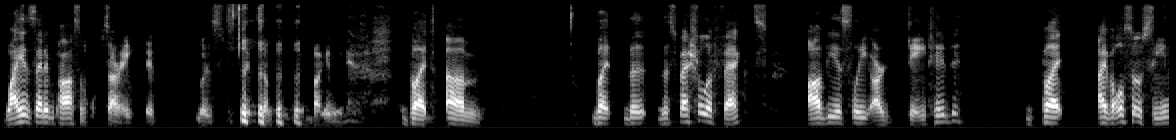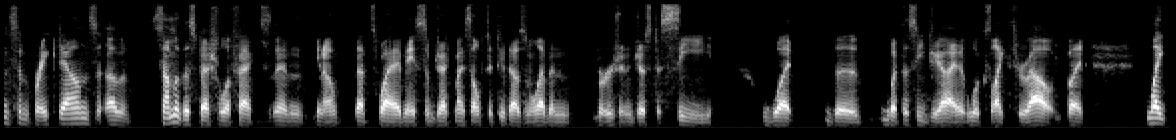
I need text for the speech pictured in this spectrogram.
why is that impossible? Sorry, it was it's something bugging me. But um but the the special effects obviously are dated, but I've also seen some breakdowns of some of the special effects, and you know that's why I may subject myself to 2011 version just to see what the what the CGI looks like throughout. But like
